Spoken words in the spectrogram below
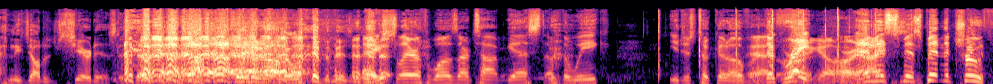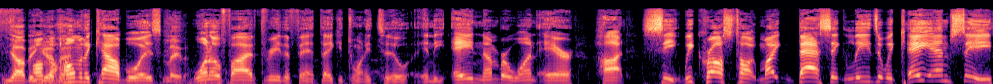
I need y'all to share this. Instead of saying it all the way individually. hey, Schlereth was our top guest of the week. You just took it over. Yeah. The great There you go. Emmitt Smith spitting the truth Y'all be on good, the man. home of the Cowboys. Later. 105.3 The Fan. Thank you, 22. In the A number one air hot seat. We crosstalk. Mike Bacsik leads it with KMC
